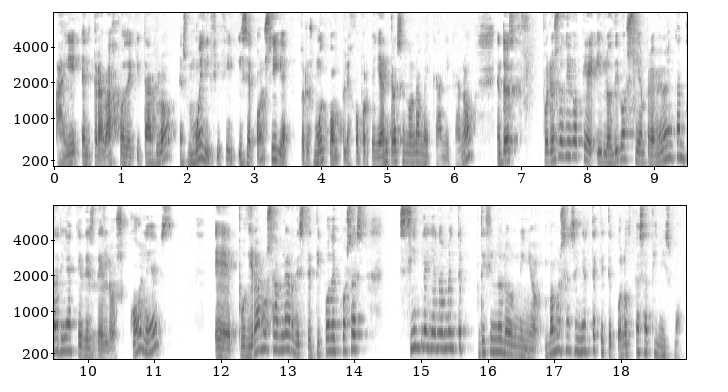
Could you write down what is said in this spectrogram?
ahí el trabajo de quitarlo es muy difícil y se consigue, pero es muy complejo porque ya entras en una mecánica, ¿no? Entonces, por eso digo que, y lo digo siempre, a mí me encantaría que desde los coles eh, pudiéramos hablar de este tipo de cosas simple y llanamente diciéndole a un niño, vamos a enseñarte a que te conozcas a ti mismo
